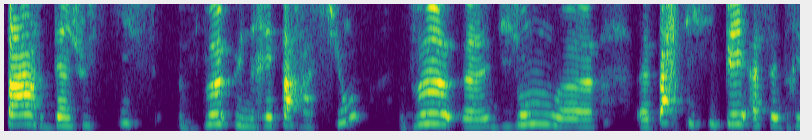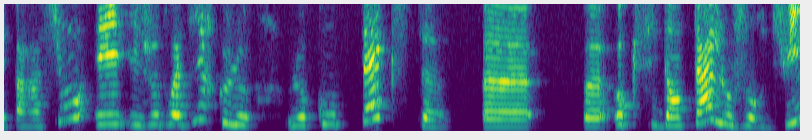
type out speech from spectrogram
part d'injustice veut une réparation veut, disons, participer à cette réparation. Et, et, je dois dire que le, le contexte occidental aujourd'hui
